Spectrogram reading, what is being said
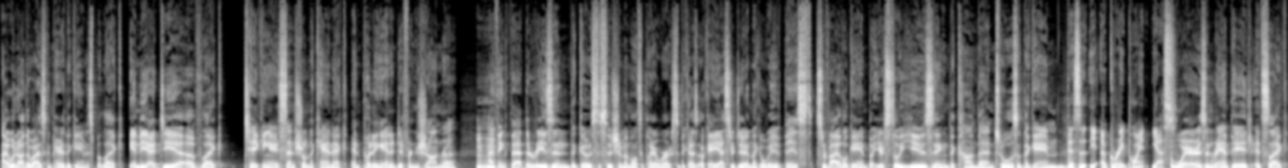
I wouldn't otherwise compare the games, but like in the idea of like taking a central mechanic and putting it in a different genre. I mm-hmm. think that the reason the Ghost of Tsushima multiplayer works is because okay, yes, you're doing like a wave based survival game, but you're still using the combat and tools of the game. this is a great point. Yes. Whereas in Rampage, it's like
